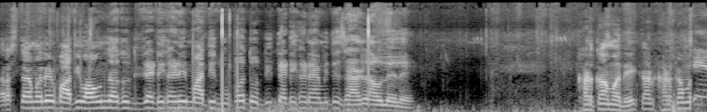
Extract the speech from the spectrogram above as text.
रस्त्यामध्ये माती वाहून जात होती. त्या ठिकाणी माती दुपत होती. त्या ठिकाणी आम्ही ते झाड लावलेलं आहे. खडकामध्ये. कारण खडकामध्ये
